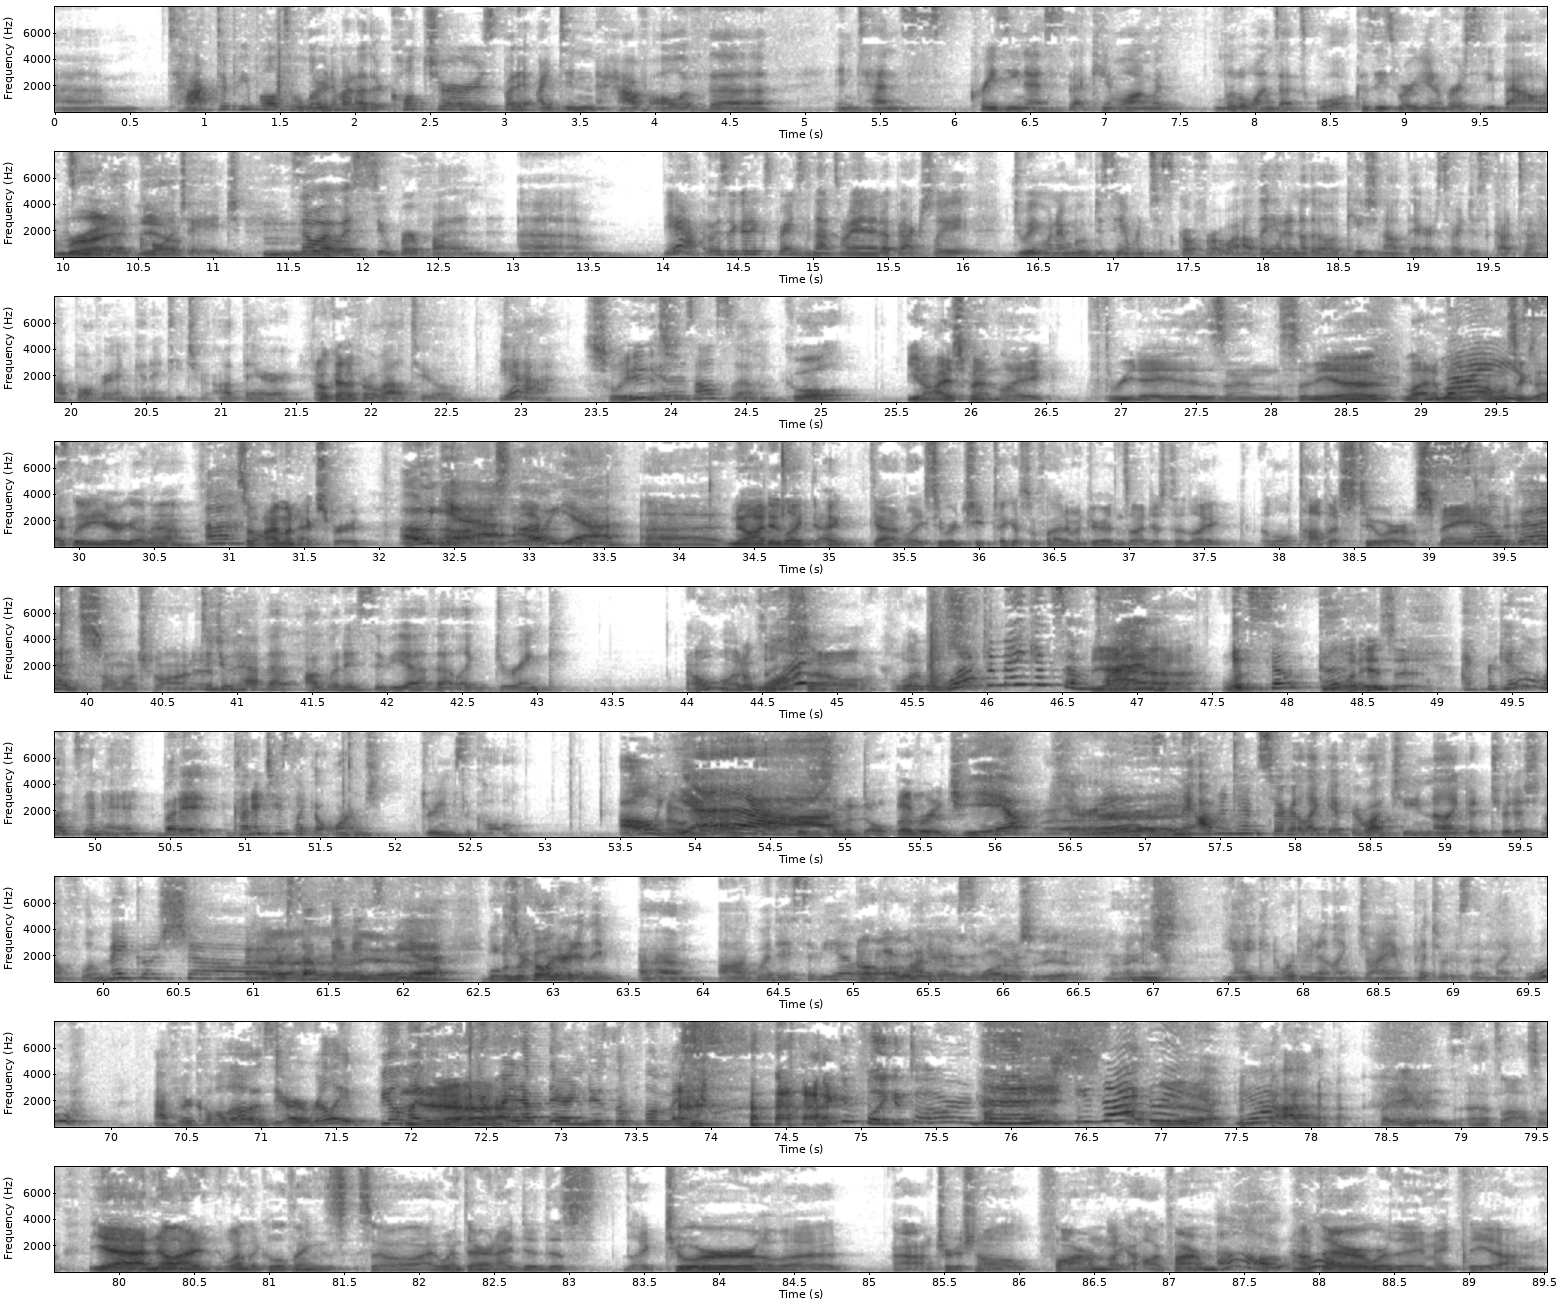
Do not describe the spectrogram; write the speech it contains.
um, talk to people, to learn about other cultures, but I didn't have all of the intense craziness that came along with little ones at school because these were university bound, so Right, like yeah. college age. So it was super fun. Um, yeah, it was a good experience, and that's what I ended up actually doing when I moved to San Francisco for a while. They had another location out there, so I just got to hop over and kind of teach out there Okay. for a while too. Yeah, Sweet. it was awesome. Cool. You know, I spent like three days in Sevilla, like, Nice. almost exactly a year ago now. so I'm an expert. Oh yeah, Obviously. oh yeah. Uh, no, I did like I got like super cheap tickets to fly to Madrid, and so I just did like a little tapas tour of Spain. So good. It's so much fun. Did you have that agua de Sevilla, that like drink? Oh, I don't think What? so. What was? We'll have to make it sometime. yeah. What- it's so good. What is it? I forget all what's in it, but it kind of tastes like an orange dreamsicle. Oh Okay. yeah. Is this an adult beverage? Yep, sure is. And they oftentimes serve it like if you're watching like a traditional flamenco show or Oh, something in yeah. Sevilla. What was it called? Order it and they um, agua de Sevilla. Like Oh, I water of the water of Sevilla. Sevilla. And they, Nice. yeah, you can order it in like giant pitchers and like woo, after a couple of those, you are really feeling like you can get right up there and do some flamenco. I can play guitar. Exactly. Yeah. Yeah. But anyways, That's awesome. Yeah, no, I one of the cool things. So I went there and I did this like tour of a um, traditional farm, like a hog farm. Oh, cool. out there where they make the um,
